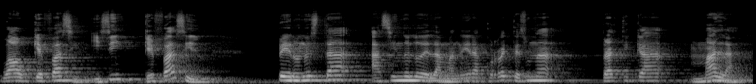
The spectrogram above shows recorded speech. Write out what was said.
wow, qué fácil, y sí, qué fácil, pero no está haciéndolo de la manera correcta, es una práctica mala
